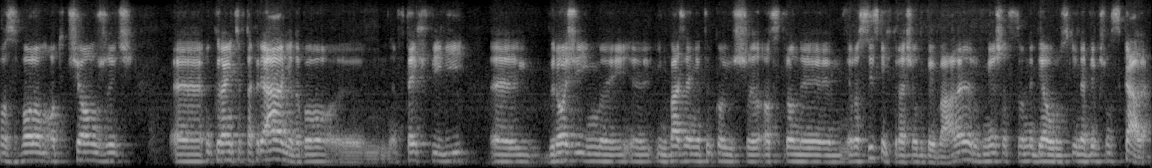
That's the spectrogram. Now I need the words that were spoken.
pozwolą odciążyć E, Ukraińców tak realnie, no bo e, w tej chwili e, grozi im inwazja nie tylko już od strony rosyjskiej, która się odbywa, ale również od strony białoruskiej na większą skalę.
